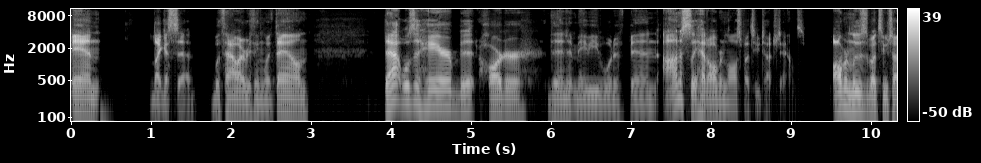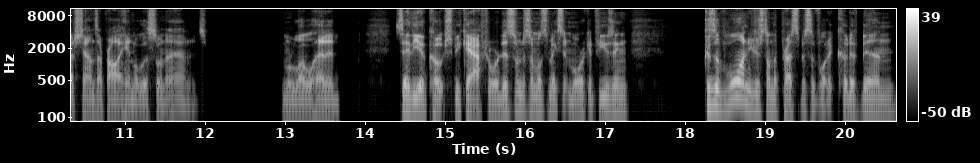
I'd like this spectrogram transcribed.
And like I said, with how everything went down, that was a hair bit harder than it maybe would have been. Honestly, had Auburn lost by two touchdowns. Auburn loses by two touchdowns. I probably handle this one. Eh, it's more level headed. Say the uh, coach speak afterward. This one just almost makes it more confusing because of one, you're just on the precipice of what it could have been,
